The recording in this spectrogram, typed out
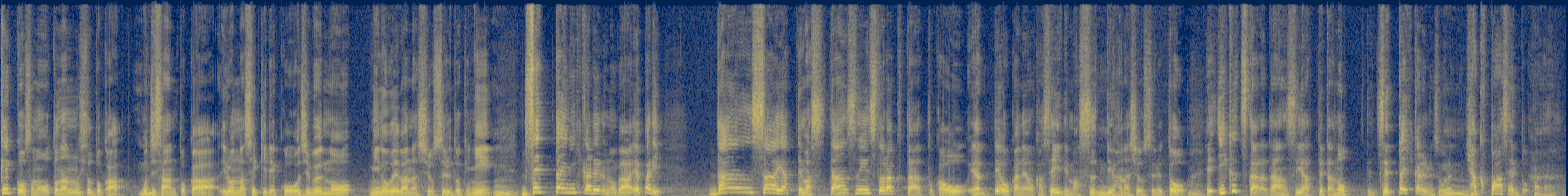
結構その大人の人とかおじさんとか、いろんな席でこう自分の身の上話をするときに、うん。絶対に聞かれるのがやっぱりダンサーやってます。ダンスインストラクターとかをやってお金を稼いでますっていう話をすると、えいくつからダンスやってたの？って絶対聞かれるんですよこれ、うん。100%。はい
